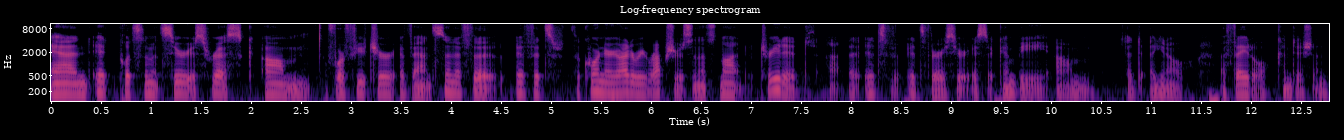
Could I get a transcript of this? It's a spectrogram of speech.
and it puts them at serious risk um, for future events. And if the if it's the coronary artery ruptures and it's not treated, uh, it's it's very serious. It can be um, a, you know a fatal condition.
